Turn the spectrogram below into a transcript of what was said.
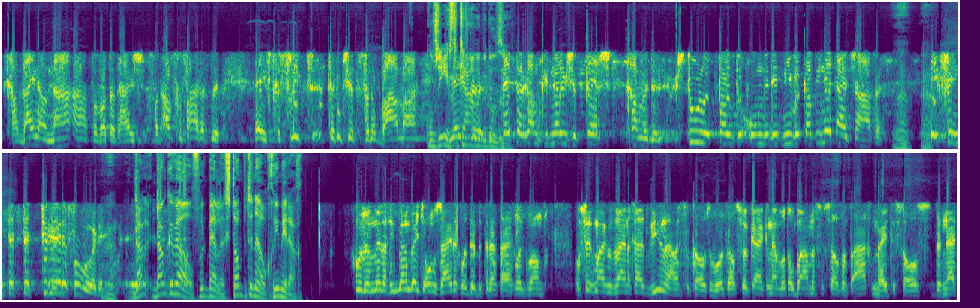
gaan wij nou naapen wat dat huis van afgevaardigden heeft geflikt ten opzichte van Obama. Onze Eerste met, Kamer bedoelt Met de rancuneuze pers gaan we de stoelenpoten onder dit nieuwe kabinet uitzagen. Ja, ja. Ik vind het te treurig voor woorden. Ja. Dank, dank, u wel voor het bellen. Stam.nl, goedemiddag. Goedemiddag, ik ben een beetje onzijdig wat dit betreft eigenlijk, want op zich maakt het weinig uit wie er nou eens verkozen wordt. Als we kijken naar wat Obama zichzelf heeft aangemeten, zoals de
